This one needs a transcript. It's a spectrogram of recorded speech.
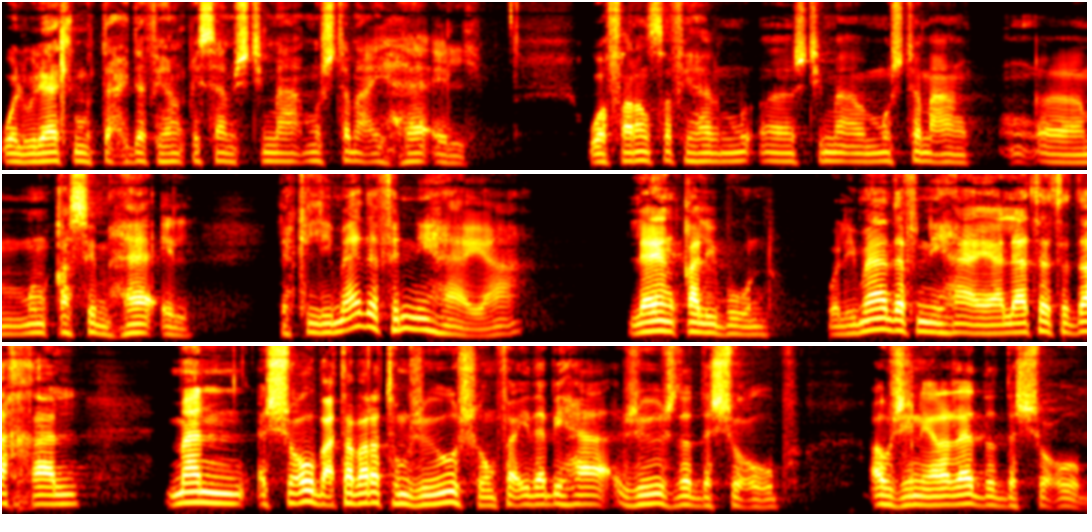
والولايات المتحدة فيها انقسام اجتماع مجتمعي هائل. وفرنسا فيها اجتماع مجتمع آه، منقسم هائل. لكن لماذا في النهاية لا ينقلبون؟ ولماذا في النهاية لا تتدخل من الشعوب اعتبرتهم جيوشهم فإذا بها جيوش ضد الشعوب أو جنرالات ضد الشعوب.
